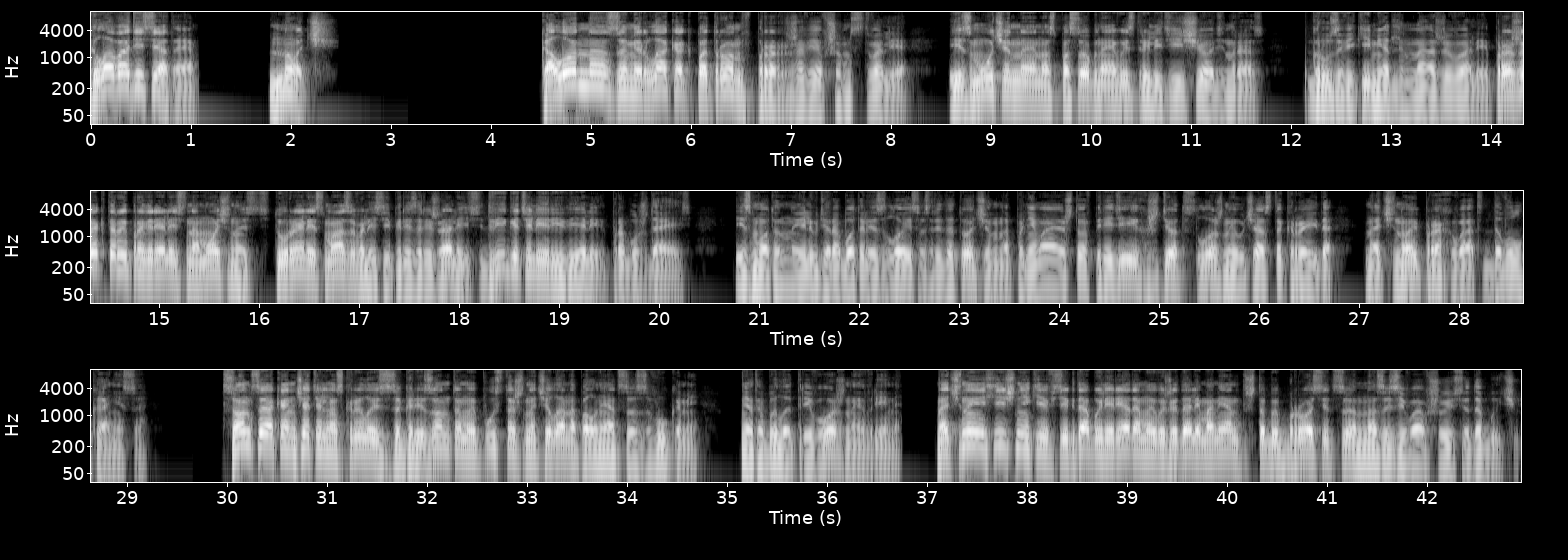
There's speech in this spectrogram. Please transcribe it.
Глава десятая. Ночь. Колонна замерла, как патрон в проржавевшем стволе, измученная, но способная выстрелить еще один раз. Грузовики медленно оживали, прожекторы проверялись на мощность, турели смазывались и перезаряжались, двигатели ревели, пробуждаясь. Измотанные люди работали зло и сосредоточенно, понимая, что впереди их ждет сложный участок рейда, ночной прохват до Вулканиса. Солнце окончательно скрылось за горизонтом, и пустошь начала наполняться звуками. Это было тревожное время. Ночные хищники всегда были рядом и выжидали момент, чтобы броситься на зазевавшуюся добычу.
